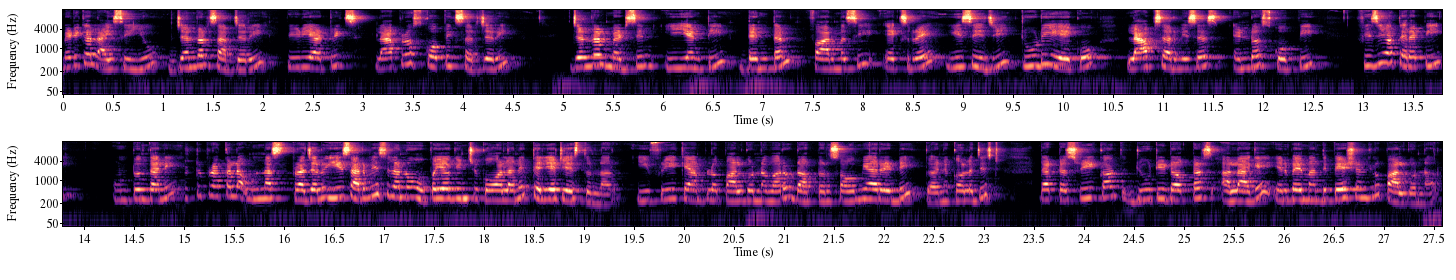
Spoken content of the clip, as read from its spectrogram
medical ICU general surgery paediatrics laparoscopic surgery general medicine ENT dental pharmacy x-ray ECG two D echo lab services endoscopy physiotherapy ఉంటుందని చుట్టుప్రక్కల ఉన్న ప్రజలు ఈ సర్వీసులను ఉపయోగించుకోవాలని తెలియజేస్తున్నారు. ఈ ఫ్రీ క్యాంప్లో పాల్గొన్న వారు డాక్టర్ సౌమ్యారెడ్డి గైనకాలజిస్ట్ డాక్టర్ శ్రీకాంత్ డ్యూటీ డాక్టర్స్ అలాగే ఎనభై మంది పేషెంట్లు పాల్గొన్నారు.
